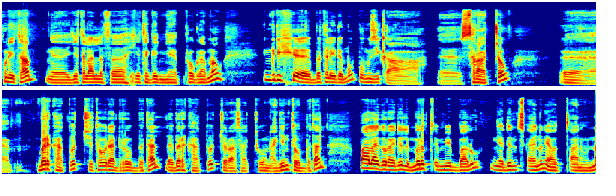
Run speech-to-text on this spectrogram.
ሁኔታ እየተላለፈ የተገኘ ፕሮግራም ነው። እንግዲህ በተለይ ደግሞ በሙዚቃ ስራቸው በርካቶች ተወዳድረውበታል። በርካቶች ራሳቸውን አግኝተውበታል። ባላገሩ አይድል ምርጥ የሚባሉ ድምፃውያንን ያወጣ ነውና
